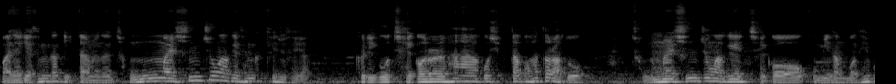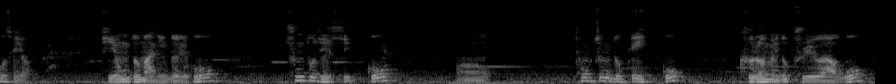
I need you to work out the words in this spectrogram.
만약에 생각이 있다면은 정말 신중하게 생각해 주세요. 그리고 제거를 하고 싶다고 하더라도 정말 신중하게 제거 고민 한번 해보세요. 비용도 많이 들고 흉도 질 수 있고 어, 통증도 꽤 있고 그럼에도 불구하고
